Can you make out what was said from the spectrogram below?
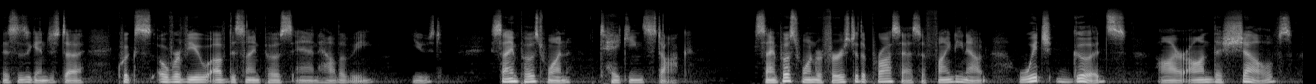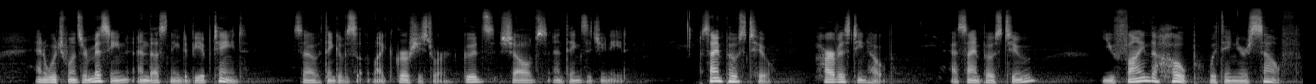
This is again just a quick overview of the signposts and how they'll be used. Signpost one taking stock. Signpost 1 refers to the process of finding out which goods are on the shelves and which ones are missing and thus need to be obtained. So think of it like a grocery store goods, shelves, and things that you need. Signpost 2 Harvesting Hope. At Signpost 2, you find the hope within yourself.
